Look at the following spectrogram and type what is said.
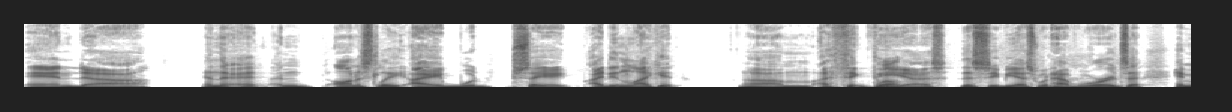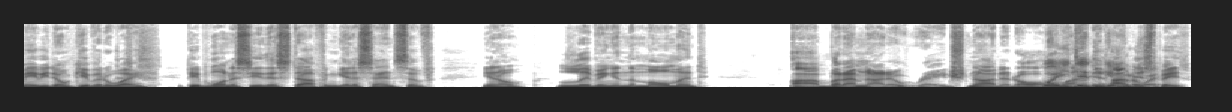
and uh and the, and, honestly i would say i didn't like it um i think the Well- uh the cbs would have words that hey maybe don't give it away people want to see this stuff and get a sense of you know living in the moment uh but i'm not outraged not at all Well, I'm, didn't give I'm it just away. bas-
